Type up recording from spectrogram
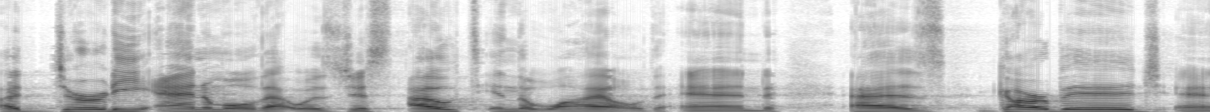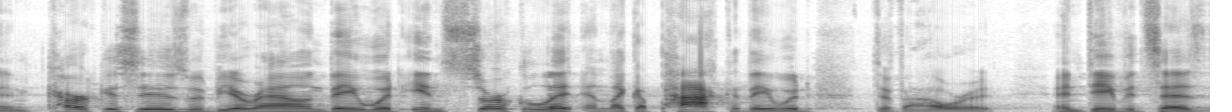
a dirty animal that was just out in the wild. And as garbage and carcasses would be around, they would encircle it, and like a pack, they would devour it. And David says,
